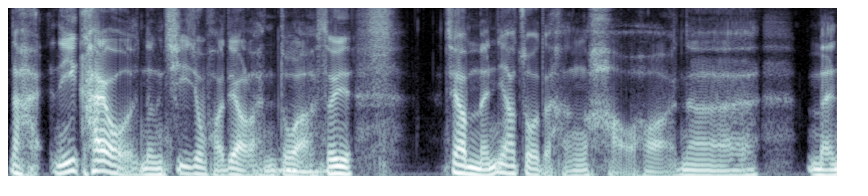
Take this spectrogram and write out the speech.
那还你一开哦，冷气就跑掉了很多啊。所以这样门要做的很好哈，那。门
